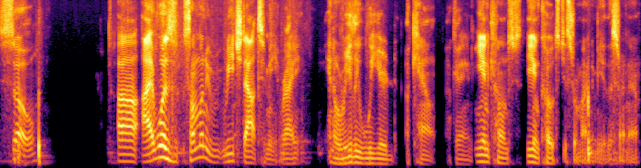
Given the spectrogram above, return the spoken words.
So, uh, I was someone reached out to me right in a really weird account. Okay, Ian Coates. Ian Coates just reminded me of this right now.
